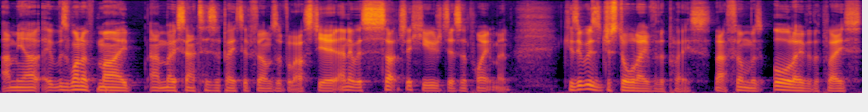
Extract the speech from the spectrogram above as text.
I mean, I, it was one of my uh, most anticipated films of last year, and it was such a huge disappointment because it was just all over the place. That film was all over the place,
